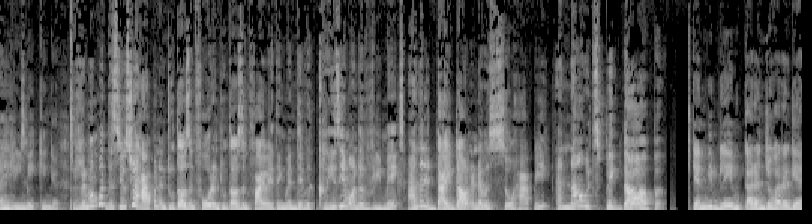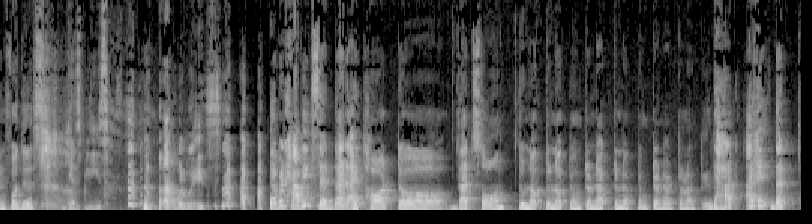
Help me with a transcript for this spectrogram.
and remaking it. remember, this used to happen in 2004 and 2005, I think, when there were crazy amount of remakes, and then it died down, and I was so happy. And now it's picked up. Can we blame Karan Johar again for this? Yes, please. Always. Yeah, but having said that, I thought uh, that song "Tunak Tunak Tung Tunak Tunak Tung Tunak Tunak" that I that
